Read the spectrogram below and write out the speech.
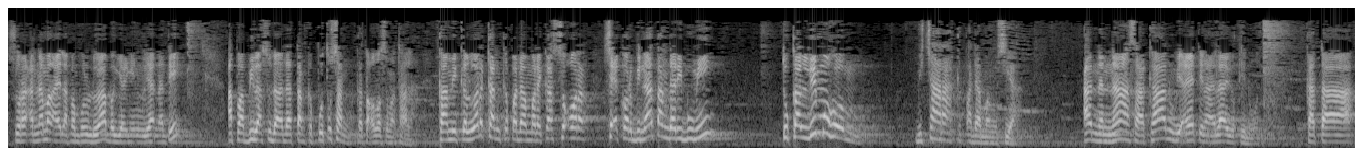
Surah An-Naml ayat 82 bagi yang ingin lihat nanti. Apabila sudah datang keputusan kata Allah SWT Kami keluarkan kepada mereka seorang seekor binatang dari bumi tukallimuhum bicara kepada manusia. anna nasa kanu bi ayatina la yuqinun. Kata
